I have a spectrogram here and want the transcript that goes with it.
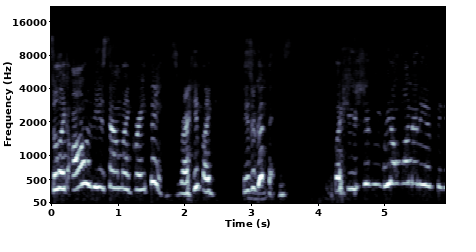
so, like all of these sound like great things, right? Like these are good things. Like you shouldn't. We don't want any of these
